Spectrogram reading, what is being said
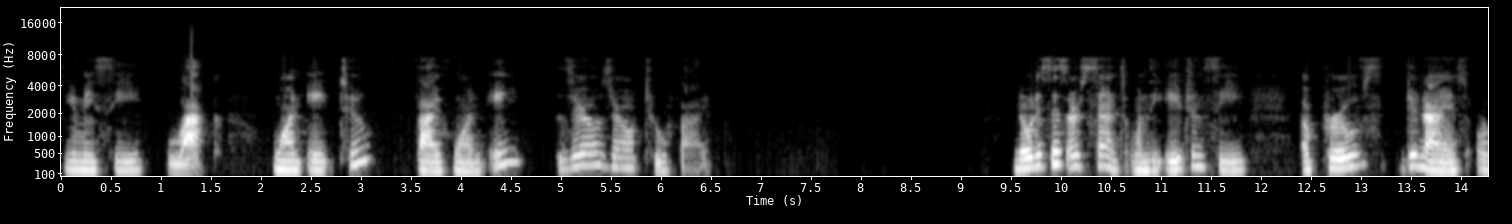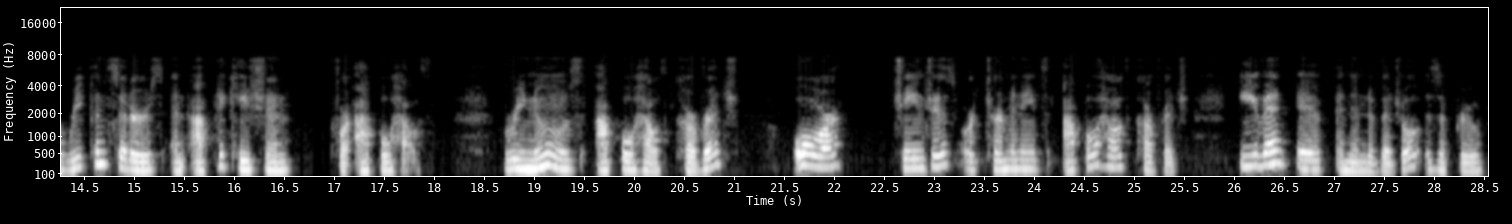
you may see WAC 182-518-0025. Notices are sent when the agency approves, denies, or reconsiders an application for Apple Health, renews Apple Health coverage, or changes or terminates Apple Health coverage even if an individual is approved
